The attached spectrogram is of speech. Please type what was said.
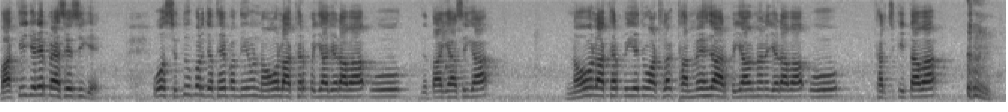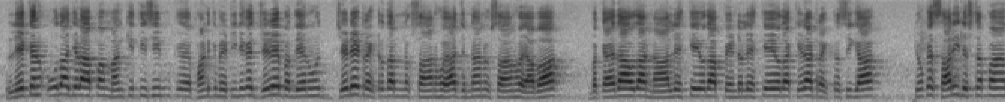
ਬਾਕੀ ਜਿਹੜੇ ਪੈਸੇ ਸੀਗੇ, ਉਹ ਸਿੱਧੂਪੁਰ ਜਥੇਬੰਦੀ ਨੂੰ 9 ਲੱਖ ਰੁਪਈਆ ਜਿਹੜਾ ਵਾ ਉਹ ਦਿੱਤਾ ਗਿਆ ਸੀਗਾ। 9 ਲੱਖ ਰੁਪਈਏ ਚੋਂ 8 ਲੱਖ 98 ਹਜ਼ਾਰ ਰੁਪਈਆ ਉਹਨਾਂ ਨੇ ਜਿਹੜਾ ਵਾ ਉਹ ਖਰਚ ਕੀਤਾ ਵਾ। ਲੇਕਿਨ ਉਹਦਾ ਜਿਹੜਾ ਆਪਾਂ ਮੰਗ ਕੀਤੀ ਸੀ ਫੰਡ ਕਮੇਟੀ ਨੇ ਕਿ ਜਿਹੜੇ ਬੰਦੇ ਨੂੰ, ਜਿਹੜੇ ਟਰੈਕਟਰ ਦਾ ਨੁਕਸਾਨ ਹੋਇਆ, ਜਿੰਨਾ ਨੁਕਸਾਨ ਹੋਇਆ ਵਾ, ਬਕਾਇਦਾ ਉਹਦਾ ਨਾਂ ਲਿਖ ਕੇ, ਉਹਦਾ ਪਿੰਡ ਲਿਖ ਕੇ, ਉਹਦਾ ਕਿਹੜਾ ਟਰੈਕਟਰ ਸੀਗਾ, ਕਿਉਂਕਿ ਸਾਰੀ ਲਿਸਟ ਆਪਾਂ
